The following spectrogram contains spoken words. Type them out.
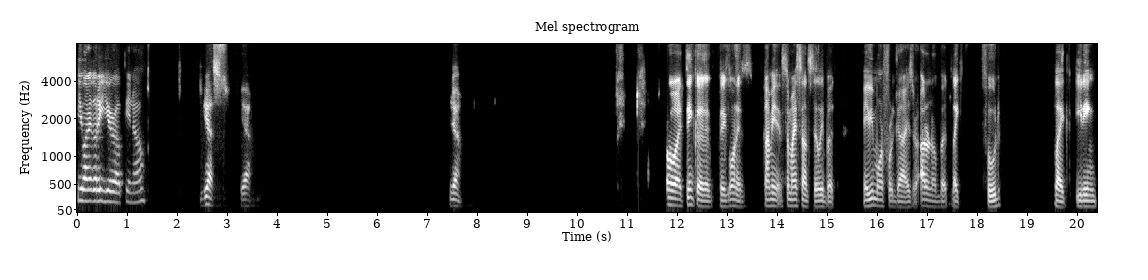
You want to go to Europe, you know? Yes. Yeah. Yeah. Oh, I think a big one is I mean, it might sound silly, but maybe more for guys or I don't know, but like food, like eating,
